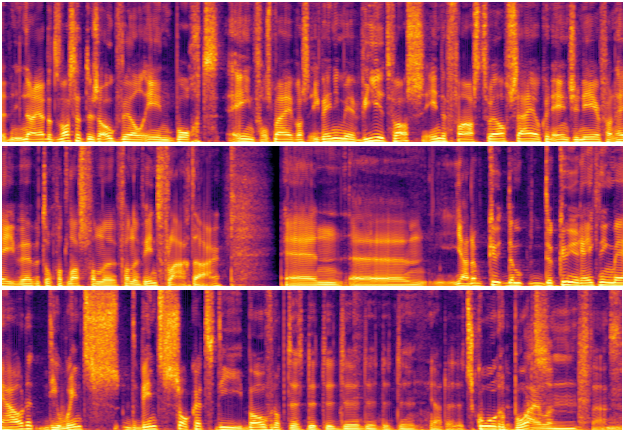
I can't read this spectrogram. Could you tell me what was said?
nou ja, dat was het dus ook wel in bocht 1. Volgens mij was, ik weet niet meer wie het was, in de Fast 12 zei ook een engineer van... hé, hey, we hebben toch wat last van, van een windvlaag daar. En uh, ja, dan kun, dan, dan kun je rekening mee houden. Die wind, de windsocket die bovenop de, de, de, de, de, de, ja, het scorebord staat.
